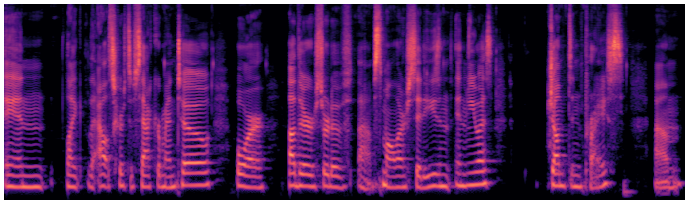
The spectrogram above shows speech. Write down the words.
in like the outskirts of Sacramento or other sort of uh, smaller cities in, in the US jumped in price. Um,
